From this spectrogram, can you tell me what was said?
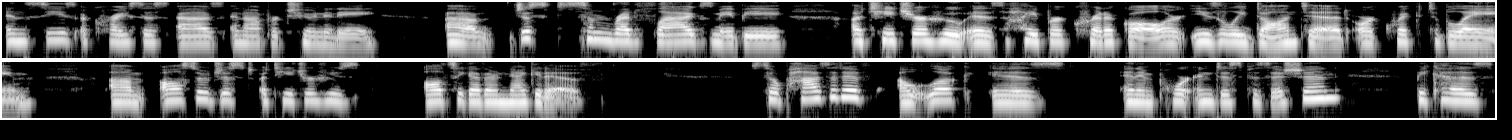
and sees a crisis as an opportunity. Um, just some red flags maybe a teacher who is hypercritical or easily daunted or quick to blame. Um, also, just a teacher who's altogether negative. So, positive outlook is an important disposition because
